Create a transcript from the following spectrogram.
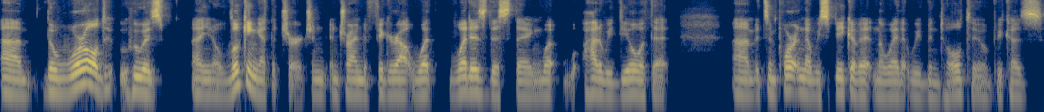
um, the world who is uh, you know looking at the church and, and, trying to figure out what what is this thing? What how do we deal with it? Um, it's important that we speak of it in the way that we've been told to because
